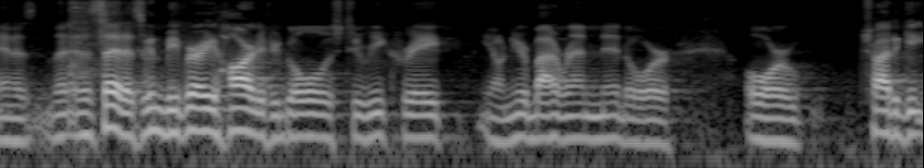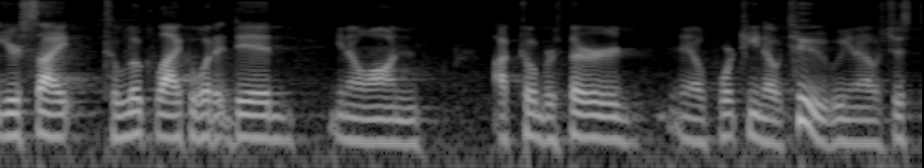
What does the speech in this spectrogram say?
And as, as, I said, it's going to be very hard if your goal is to recreate, you know, nearby remnant or, or try to get your site to look like what it did, you know, on October 3rd, you know, 1402. You know, it's just,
